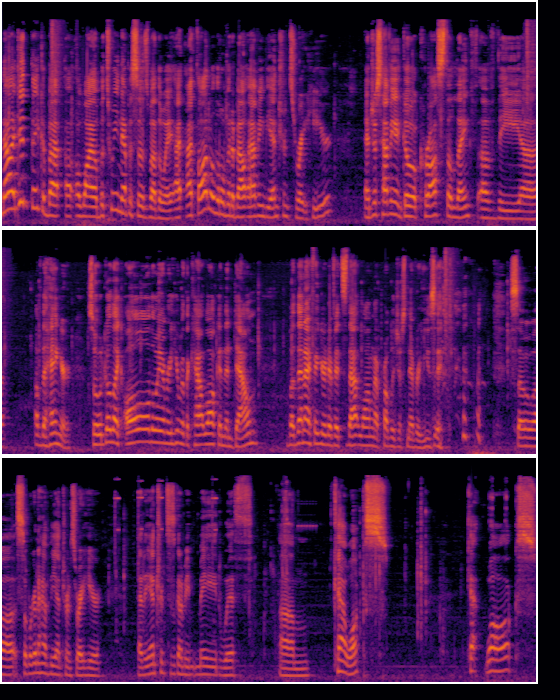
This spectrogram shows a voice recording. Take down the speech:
now, I did think about a, a while between episodes. By the way, I, I, thought a little bit about having the entrance right here, and just having it go across the length of the uh, of the hangar. So it would go like all the way over here with a catwalk and then down. But then I figured if it's that long, I probably just never use it. so uh, so we're gonna have the entrance right here, and the entrance is gonna be made with um, catwalks, catwalks,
